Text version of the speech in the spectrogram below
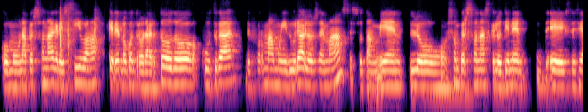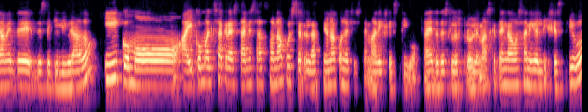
como una persona agresiva, quererlo controlar todo, juzgar de forma muy dura a los demás. Eso también lo, son personas que lo tienen eh, excesivamente desequilibrado. Y como ahí como el chakra está en esa zona, pues se relaciona con el sistema digestivo. Entonces los problemas que tengamos a nivel digestivo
